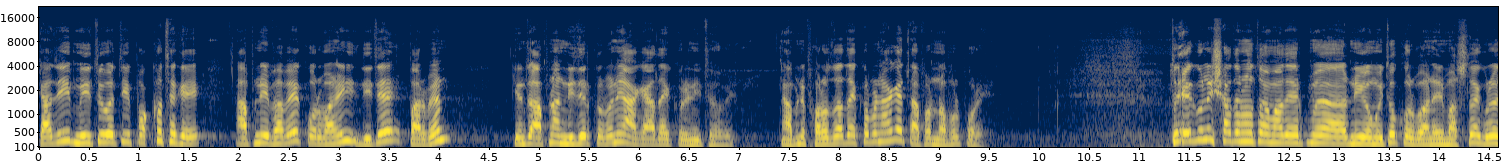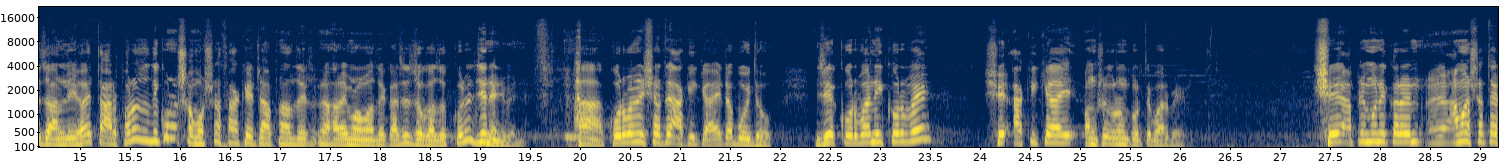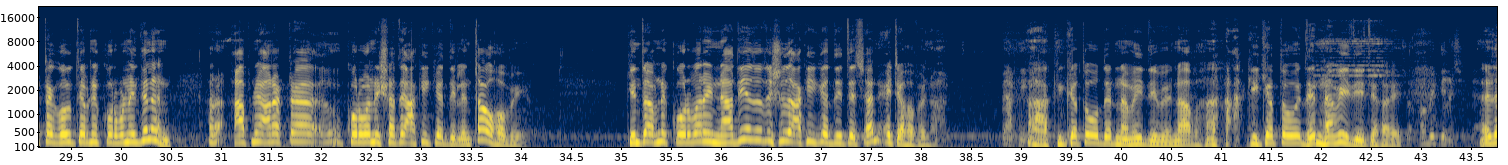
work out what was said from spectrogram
কাজেই মৃত্যু ব্যক্তির পক্ষ থেকে আপনি এভাবে কোরবানি দিতে পারবেন। কিন্তু আপনার নিজের কোরবানি আগে আদায় করে নিতে হবে। আপনি ফরজ আদায় করবেন আগে, তারপর নফল পরে। তো এগুলি সাধারণত আমাদের নিয়মিত কোরবানির মাসলা, এগুলো জানলেই হয়। তারপরেও যদি কোনো সমস্যা থাকে, এটা আপনাদের আলেম আমাদের কাছে যোগাযোগ করে জেনে নেবেন। হ্যাঁ কোরবানির সাথে আকিকা, এটা বৈধ। যে কোরবানি করবে, সে আকিকায় অংশগ্রহণ করতে পারবে। সে, আপনি মনে করেন আমার সাথে একটা গরুতে আপনি কোরবানি দিলেন, আর আপনি আর একটা কোরবানির সাথে আকিকা দিলেন, তাও হবে। কিন্তু আপনি কোরবানি না দিয়ে যদি শুধু আকিকা দিতে চান এটা হবে না। আকিকা? তো ওদের নামেই দেবে না আকিকা তো ওদের নামেই দিতে হয়।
